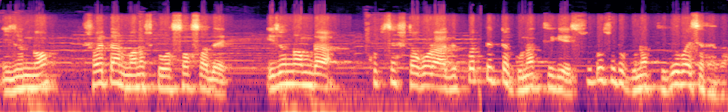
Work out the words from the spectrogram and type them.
এই জন্য শয়তান মানুষকে অসহসা দেয়। এই জন্য আমরা খুব চেষ্টা করা যে প্রত্যেকটা গুণার থেকে, ছোট ছোট গুণার থেকেও বেঁচে থাকা।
